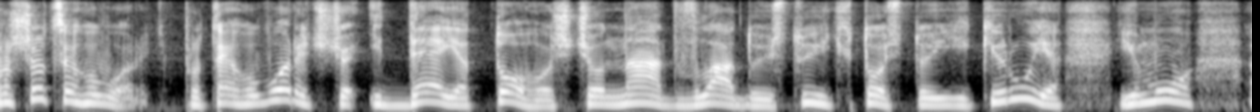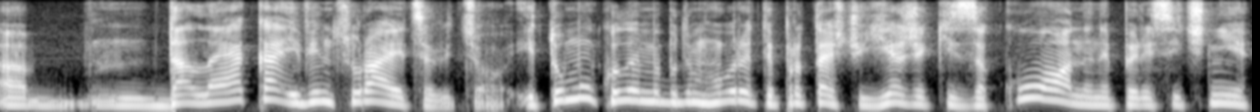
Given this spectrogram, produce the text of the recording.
Про що це говорить? Про те говорить, що ідея того, що над владою стоїть хтось, хто її керує, йому е, далека і він цурається від цього. І тому, коли ми будемо говорити про те, що є ж якісь закони, непересічні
